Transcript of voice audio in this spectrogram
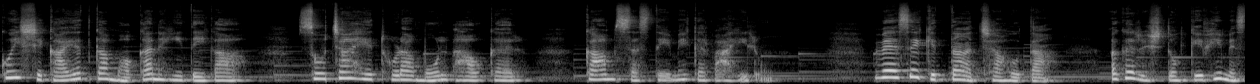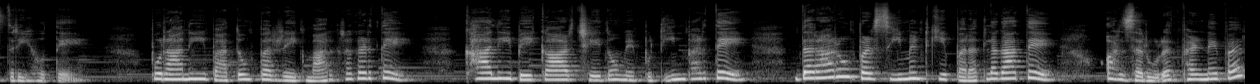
कोई शिकायत का मौका नहीं देगा। सोचा है थोड़ा मोल भाव कर, काम सस्ते में करवा ही लूँ। वैसे कितना अच्छा होता, अगर रिश्तों के भी मिस्त्री होते। पुरानी बातों पर रेगमार्ग रगड़ते, खाली बेकार छेदों में पुटीन भरते, दरारों पर सीमेंट की परत लगाते और ज़रूरत पड़ने पर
